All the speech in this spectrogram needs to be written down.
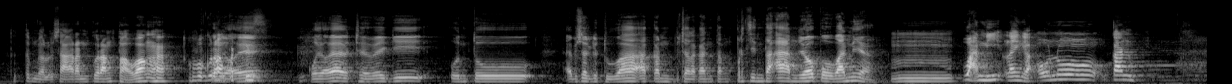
Tetep njaluk saran kurang bawang ah. Apa kurang Koyoke- pedes? Koyoke dhewe iki untuk episode kedua akan bicarakan tentang percintaan ya apa wani ya Hmm, wani lah enggak ono kan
